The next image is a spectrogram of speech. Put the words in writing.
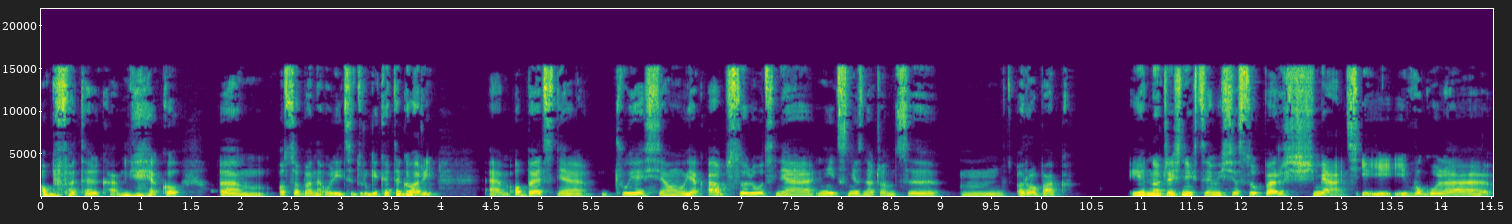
obywatelka, nie jako um, osoba na ulicy drugiej kategorii. Obecnie czuję się jak absolutnie nic nieznaczący mm, robak. Jednocześnie chce mi się super śmiać i, i w ogóle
